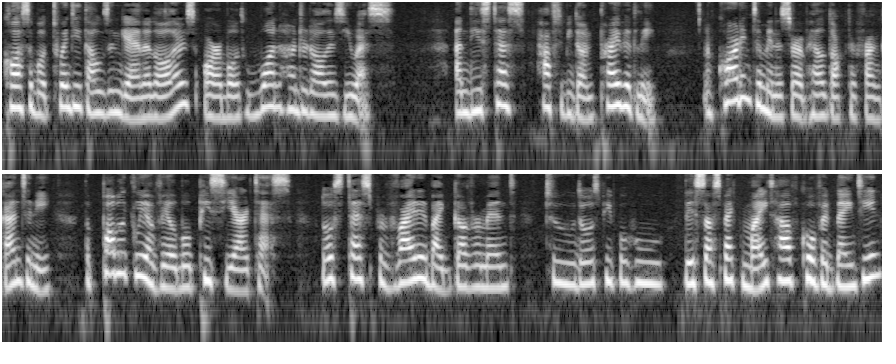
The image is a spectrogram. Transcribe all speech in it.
costs about 20,000 Guyana dollars or about $100 US. And these tests have to be done privately. According to Minister of Health Dr. Frank Anthony, the publicly available PCR tests, those tests provided by government, to those people who they suspect might have COVID 19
